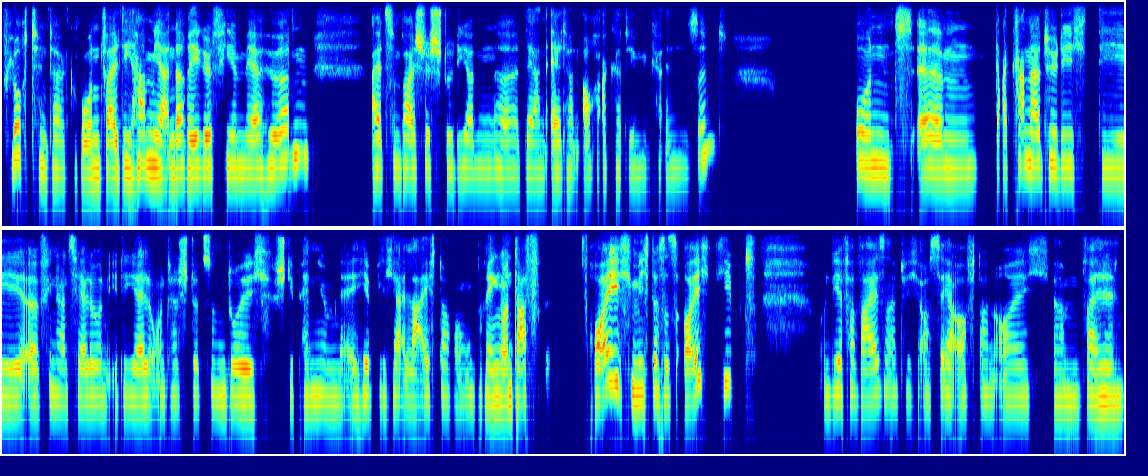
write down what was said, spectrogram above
Fluchthintergrund, weil die haben ja in der Regel viel mehr Hürden als zum Beispiel Studierende, deren Eltern auch AkademikerInnen sind. Und ähm, da kann natürlich die äh, finanzielle und ideelle Unterstützung durch Stipendium eine erhebliche Erleichterung bringen. Und da freue ich mich, dass es euch gibt. Und wir verweisen natürlich auch sehr oft an euch, ähm, weil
